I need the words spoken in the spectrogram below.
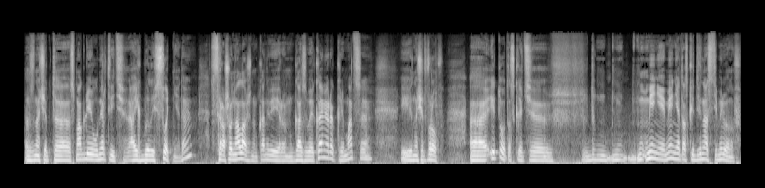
значит, э, смогли умертвить, а их было сотни, да, с хорошо налаженным конвейером газовая камера, кремация и, значит, в ров. А, и то, так сказать, э, менее, менее, так сказать, 12 миллионов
